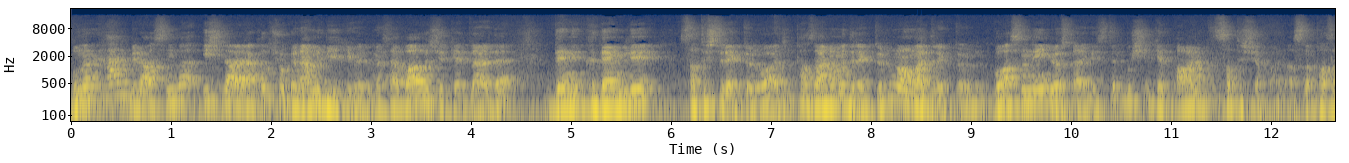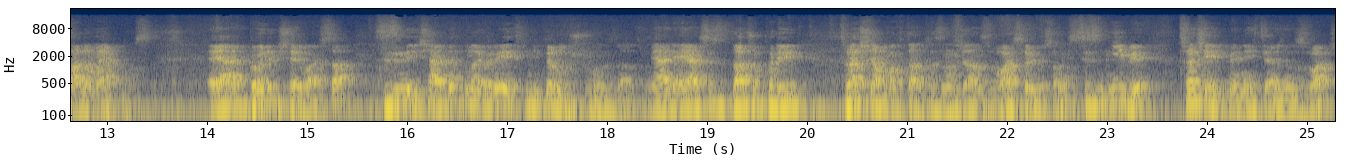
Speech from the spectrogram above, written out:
Bunların her biri aslında işle alakalı çok önemli bilgi verir. Mesela bazı şirketlerde kıdemli satış direktörü vardır, pazarlama direktörü normal direktördür. Bu aslında neyin göstergesidir? Bu şirket ağırlıklı satış yapar, aslında pazarlama yapmaz. Eğer böyle bir şey varsa sizin de içeride buna göre yetkinlikler oluşturmanız lazım. Yani eğer siz daha çok parayı tıraş yapmaktan kazanacağınızı varsayıyorsanız sizin iyi bir tıraş eğitmenine ihtiyacınız var.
